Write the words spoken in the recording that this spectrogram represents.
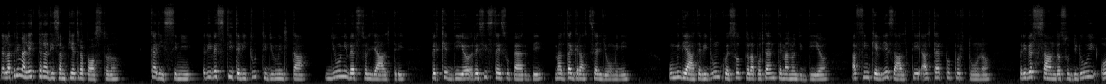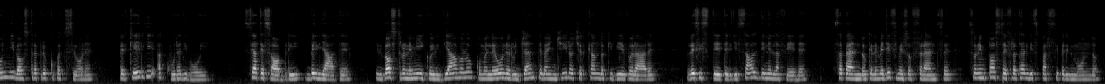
Dalla prima lettera di San Pietro Apostolo. Carissimi, rivestitevi tutti di umiltà, gli uni verso gli altri, perché Dio resiste ai superbi, ma dà grazia agli umili. Umiliatevi dunque sotto la potente mano di Dio, affinché vi esalti al tempo opportuno, riversando su di Lui ogni vostra preoccupazione, perché Egli ha cura di voi. Siate sobri, vegliate, il vostro nemico, il diavolo, come leone ruggente, va in giro cercando chi divorare. Resistetegli saldi nella fede, sapendo che le medesime sofferenze sono imposte ai fratelli sparsi per il mondo.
